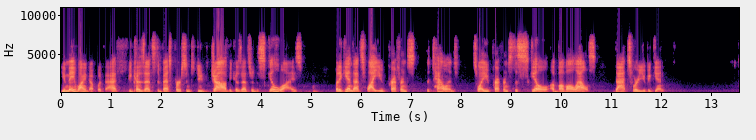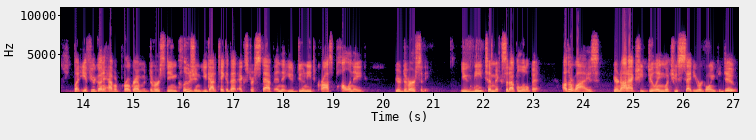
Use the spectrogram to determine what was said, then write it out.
You may wind up with that because that's the best person to do the job because that's where the skill lies. But again, that's why you preference the talent. That's why you preference the skill above all else. That's where you begin. But if you're going to have a program of diversity inclusion, you got to take that extra step and that you do need to cross pollinate your diversity. You need to mix it up a little bit. Otherwise, you're not actually doing what you said you were going to do.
